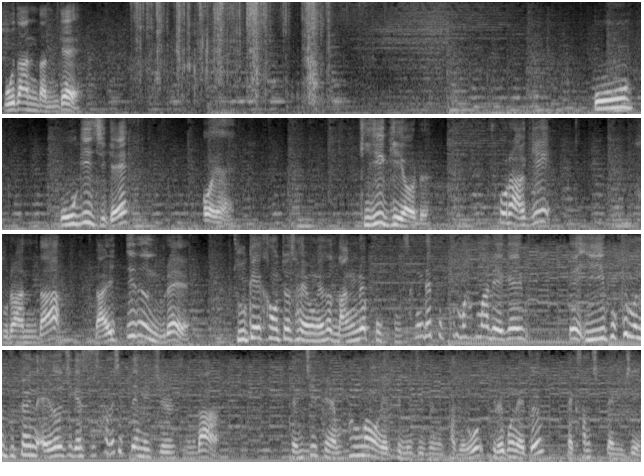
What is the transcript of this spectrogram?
5단 단계. 오 오기지게 어예. 기기기어르 초라기 불안다 날뛰는 울에 두개 카운터 사용해서 낙뢰 폭풍 상대 포켓몬 한 마리에게 이 포켓몬이 붙어있는 에너지 개수 30 데미지를 준다. 벤치 그냥 황망하게 데미지 주는 카드고 드래곤 헤드 130 데미지.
